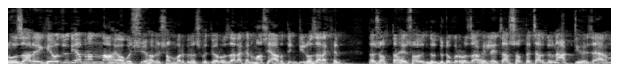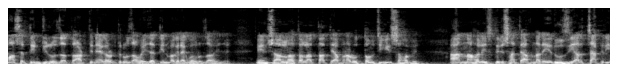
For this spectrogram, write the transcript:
রোজা রেখেও যদি আপনার না হয়, অবশ্যই হবে সোমবার বৃহস্পতিবার রোজা রাখেন, মাসে আরও তিনটি রোজা রাখেন। তা সপ্তাহে দুটো করে রোজা হইলে চার সপ্তাহে চার দুগুণ আটটি হয়ে যায়, আর মাসে তিনটি রোজা। তো আট তিনে এগারোটি রোজা হয়ে যায়, তিন ভাগের এক ভাগ রোজা হয়ে যায়। ইনশাআল্লাহ তালা তাতে আপনার উত্তম চিকিৎসা হবে। আর না হলে স্ত্রীর সাথে আপনার এই রুজি আর চাকরি,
